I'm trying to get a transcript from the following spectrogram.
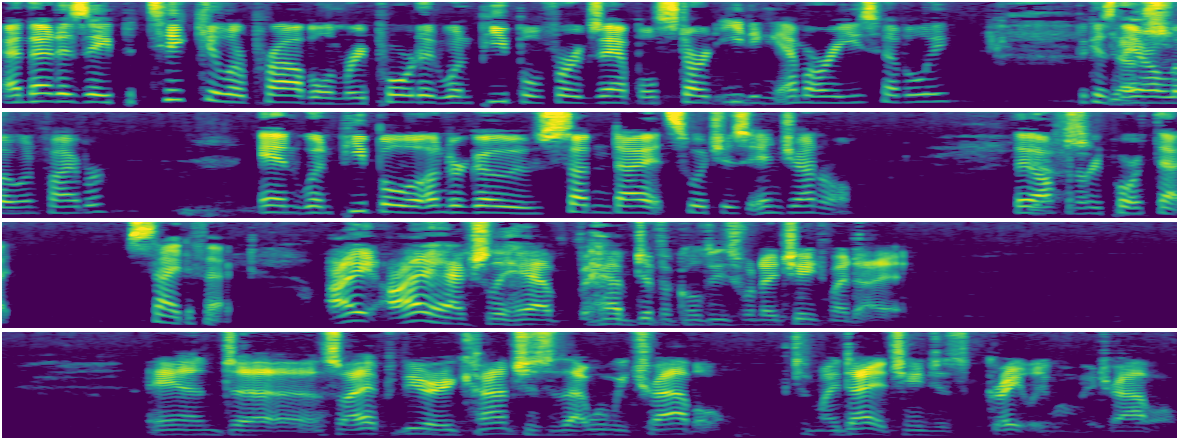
And that is a particular problem reported when people, for example, start eating MREs heavily because they are low in fiber. And when people undergo sudden diet switches in general, they Yes. often report that side effect. I, I actually have, have difficulties when I change my diet. And uh, so I have to be very conscious of that when we travel, because my diet changes greatly when we travel.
